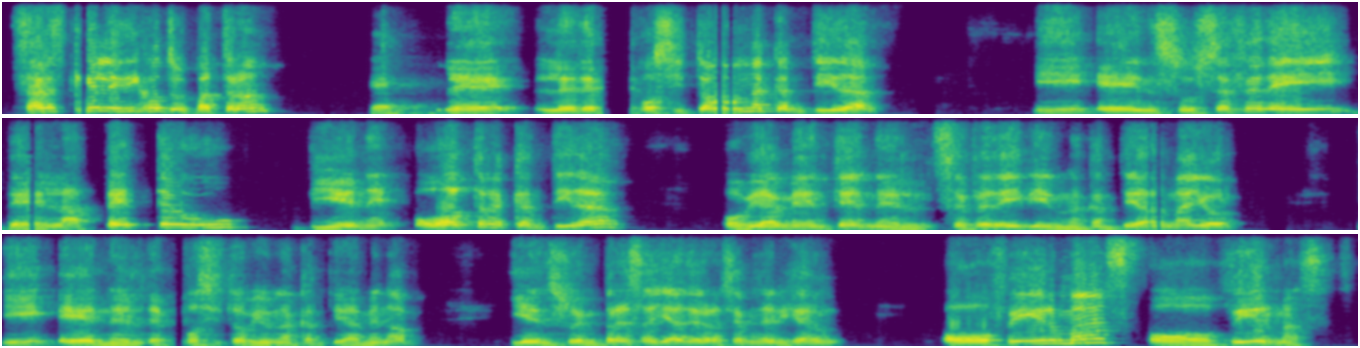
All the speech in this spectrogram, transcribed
¿Sabes qué le dijo tu patrón? ¿Qué? Le, le depositó una cantidad y en su CFDI de la PTU viene otra cantidad. Obviamente en el CFDI viene una cantidad mayor y en el depósito viene una cantidad menor. Y en su empresa ya desgraciadamente le dijeron, o firmas o firmas.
